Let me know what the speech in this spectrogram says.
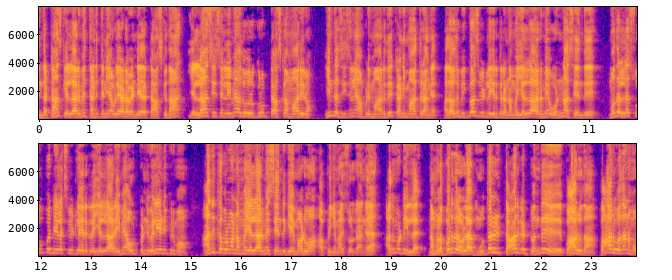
இந்த டாஸ்க் எல்லாருமே தனித்தனியா விளையாட வேண்டிய டாஸ்க் தான். எல்லா சீசன்லயுமே அது ஒரு குரூப் டாஸ்கா மாறிடும் இந்த சீசன்லேயும் அப்படி மாறுது கனி மாத்துறாங்க. அதாவது பிக் பாஸ் வீட்டில் இருக்கிற நம்ம எல்லாருமே ஒன்றா சேர்ந்து முதல்ல சூப்பர் டீலக்ஸ் வீட்டில் இருக்கிற எல்லாரையுமே அவுட் பண்ணி வெளியே அனுப்பிடுவோம் அதுக்கப்புறமா நம்ம எல்லாருமே சேர்ந்து கேம் ஆடுவோம் அப்படிங்கிற மாதிரி சொல்றாங்க. அது மட்டும் இல்ல நம்மளை பொறுத்தளவுல முதல் டார்கெட் வந்து பாரு தான் பாருவை தான் நம்ம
